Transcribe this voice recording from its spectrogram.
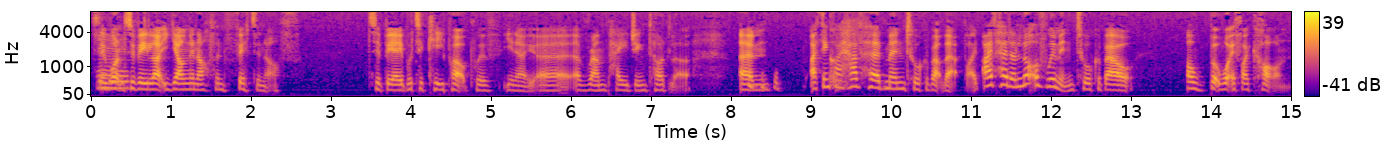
so they want to be like young enough and fit enough to be able to keep up with you know uh, a rampaging toddler um, I think I have heard men talk about that, but I've heard a lot of women talk about, oh, but what if I can't?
